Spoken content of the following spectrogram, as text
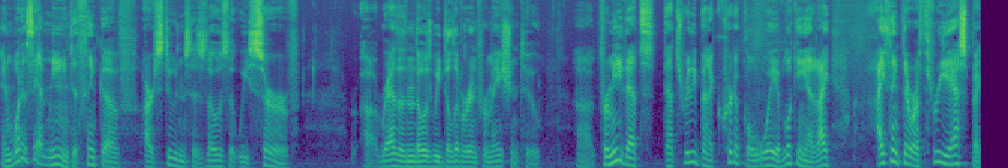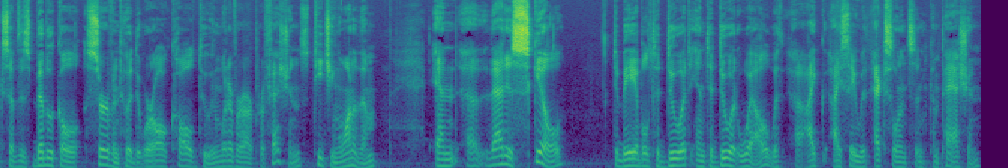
And what does that mean to think of our students as those that we serve uh, rather than those we deliver information to? Uh, for me, that's that's really been a critical way of looking at it. I I think there are three aspects of this biblical servanthood that we're all called to in whatever our professions, teaching one of them. And uh, that is skill to be able to do it and to do it well, with, uh, I, I say with excellence and compassion.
